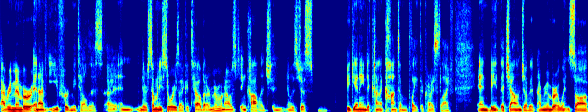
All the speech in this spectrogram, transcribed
I, remember, and I've you've heard me tell this, uh, and there's so many stories I could tell. But I remember when I was in college, and it was just beginning to kind of contemplate the Christ life and being the challenge of it. I remember I went and saw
